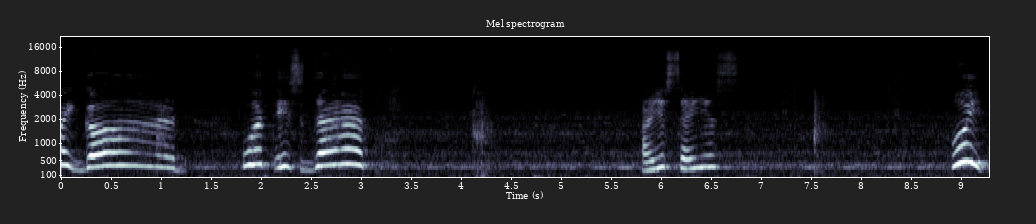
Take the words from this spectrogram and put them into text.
My god! What is that? Are you serious? Hui!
